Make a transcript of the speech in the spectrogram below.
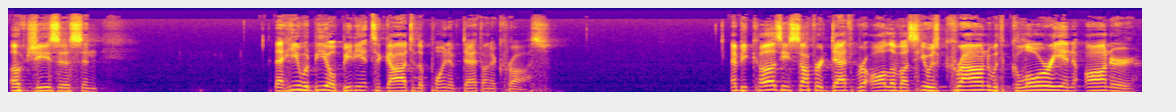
of Jesus and that he would be obedient to God to the point of death on a cross. And because he suffered death for all of us, he was crowned with glory and honor,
